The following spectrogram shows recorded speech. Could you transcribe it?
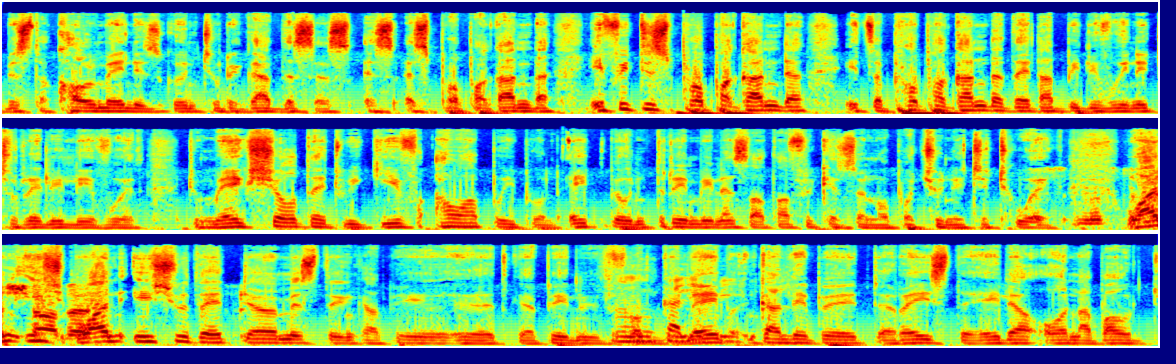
Mr. Coleman is going to regard this as, as, as propaganda. If it is propaganda, it's a propaganda that I believe we need to really live with to make sure that we give our people, 8.3 million South Africans, an opportunity to work. Mr. One Mashaba- issue, one issue that uh, Mr. Nkapi, uh, Nkapeli from Nkalepi. Labour, Nkalepe raised earlier on about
